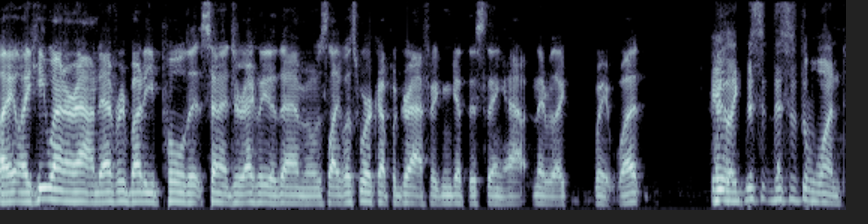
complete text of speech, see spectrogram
like, like he went around, everybody pulled it, sent it directly to them, and was like, "Let's work up a graphic and get this thing out." And they were like, "Wait, what?" He's like, "This is this is the one.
